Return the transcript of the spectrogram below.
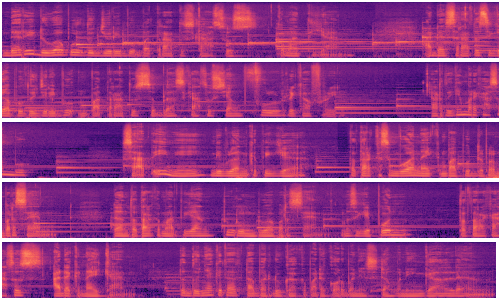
Dari 27.400 kasus kematian, ada 137.411 kasus yang full recovery. Artinya mereka sembuh. Saat ini, di bulan ketiga, total kesembuhan naik 48% dan total kematian turun 2%. Meskipun total kasus ada kenaikan. Tentunya kita tetap berduka kepada korban yang sudah meninggal dan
